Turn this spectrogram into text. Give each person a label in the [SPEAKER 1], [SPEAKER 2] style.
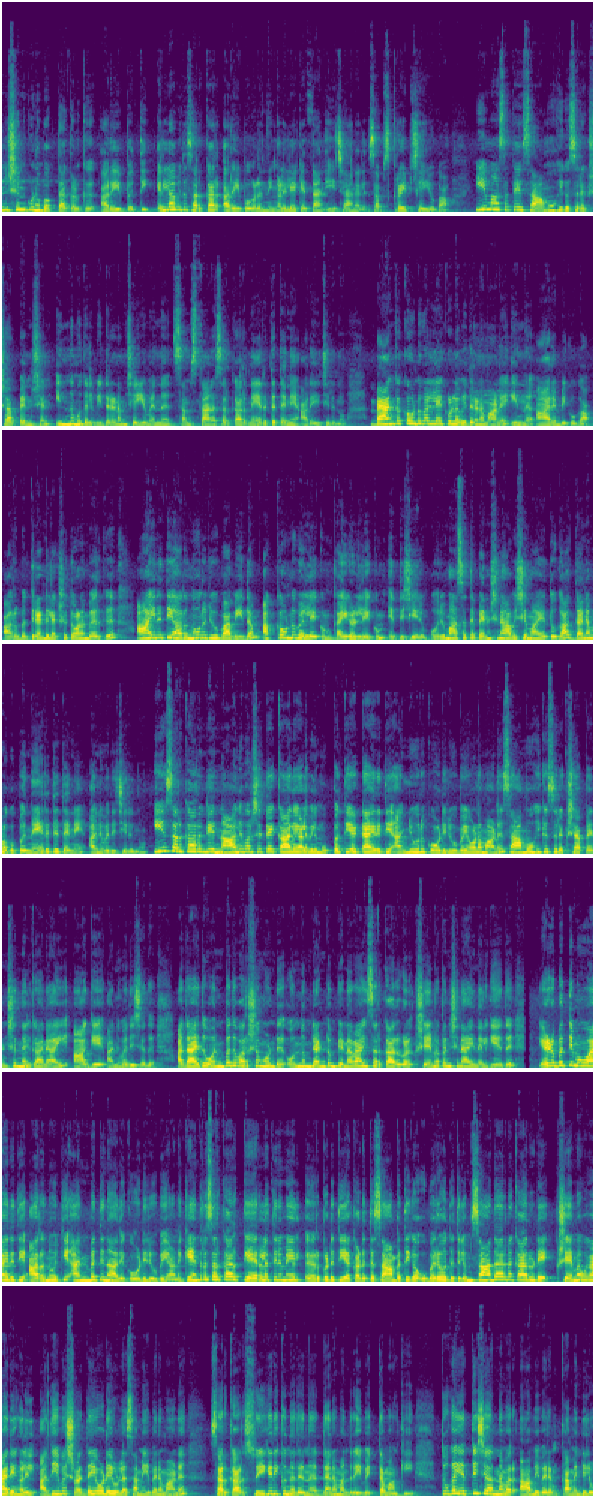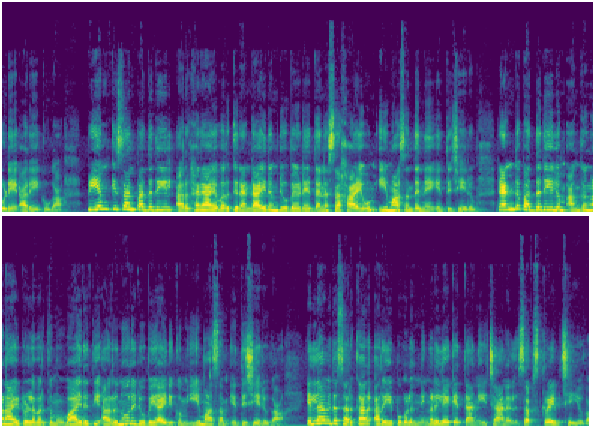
[SPEAKER 1] Pension ഗുണഭോക്താക്കൾക്ക് അറിയിപ്പെത്തി. എല്ലാവിധ സർക്കാർ അറിയിപ്പുകളും നിങ്ങളിലേക്ക് എത്താൻ ഈ ചാനൽ സബ്സ്ക്രൈബ് ചെയ്യുക. ഈ മാസത്തെ സാമൂഹിക സുരക്ഷാ പെൻഷൻ ഇന്നു മുതൽ വിതരണം ചെയ്യുമെന്ന് സംസ്ഥാന സർക്കാർ നേരത്തെ തന്നെ അറിയിച്ചിരുന്നു. ബാങ്ക് അക്കൗണ്ടുകളിലേക്കുള്ള വിതരണമാണ് ഇന്ന് ആരംഭിക്കുക. അറുപത്തിരണ്ട് ലക്ഷത്തോളം പേർക്ക് ആയിരത്തി അറുന്നൂറ് രൂപ വീതം അക്കൗണ്ടുകളിലേക്കും കൈകളിലേക്കും എത്തിച്ചേരും. ഒരു മാസത്തെ പെൻഷൻ ആവശ്യമായ തുക ധനവകുപ്പ് നേരത്തെ തന്നെ അനുവദിച്ചിരുന്നു. ഈ സർക്കാരിന്റെ നാല് വർഷത്തെ കാലയളവിൽ മുപ്പത്തി എട്ടായിരത്തി അഞ്ഞൂറ് കോടി രൂപയോളമാണ് സാമൂഹിക സുരക്ഷാ പെൻഷൻ നൽകാനായി ആകെ അനുവദിച്ചത്. അതായത് ഒൻപത് വർഷം കൊണ്ട് ഒന്നും രണ്ടും പിണറായി സർക്കാരുകൾ ക്ഷേമ പെൻഷനായി നൽകിയത് എഴുപത്തി മൂവായിരത്തി അറുന്നൂറ്റി അൻപത്തിനാല് കോടി രൂപയാണ്. കേന്ദ്ര സർക്കാർ കേരളത്തിനുമേൽ ഏർപ്പെടുത്തിയ കടുത്ത സാമ്പത്തിക ഉപരോധത്തിലും സാധാരണക്കാരുടെ ക്ഷേമകാര്യങ്ങളിൽ അതീവ ശ്രദ്ധയോടെയുള്ള സമീപനമാണ് സർക്കാർ സ്വീകരിക്കുന്നതെന്ന് ധനമന്ത്രി വ്യക്തമാക്കി. തുക എത്തിച്ചേർന്നവർ ആ വിവരം കമന്റിലൂടെ അറിയിക്കുക. പി എം കിസാൻ പദ്ധതിയിൽ അർഹരായവർക്ക് രണ്ടായിരം രൂപയുടെ ധനസഹായവും ഈ മാസം തന്നെ എത്തിച്ചേരും. രണ്ട് പദ്ധതിയിലും അംഗങ്ങളായിട്ടുള്ളവർക്ക് മൂവായിരത്തി അറുന്നൂറ് രൂപയായിരിക്കും ഈ മാസം എത്തിച്ചേരുക. എല്ലാവിധ സർക്കാർ അറിയിപ്പുകളും നിങ്ങളിലേക്ക് എത്താൻ ഈ ചാനൽ സബ്സ്ക്രൈബ് ചെയ്യുക.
